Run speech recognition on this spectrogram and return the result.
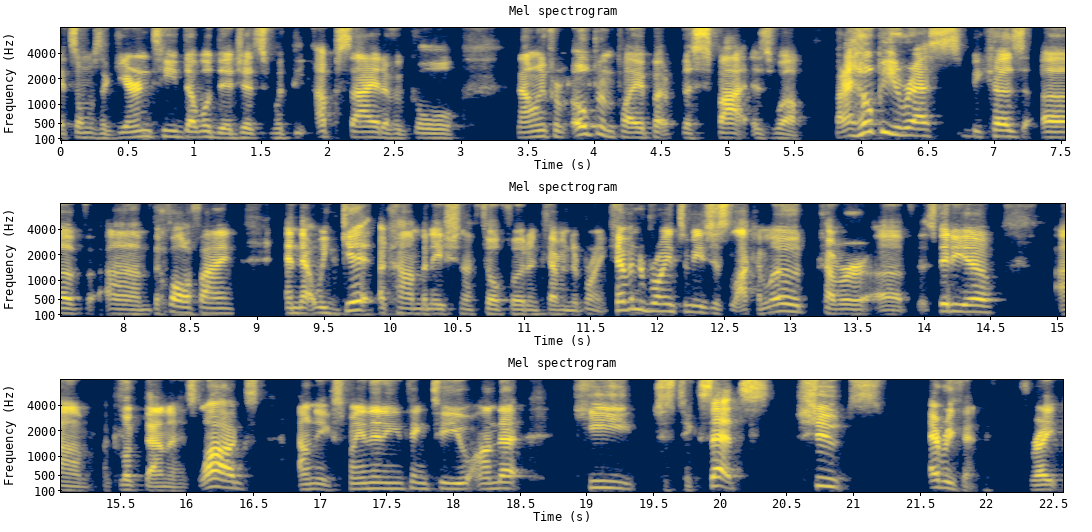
It's almost a guaranteed double digits with the upside of a goal, not only from open play, but the spot as well. But I hope he rests because of um, the qualifying and that we get a combination of Phil Foden and Kevin De Bruyne. Kevin De Bruyne to me is just lock and load cover of this video. Um, I look down at his logs. I don't need to explain anything to you on that. He just takes sets, shoots, everything, right?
